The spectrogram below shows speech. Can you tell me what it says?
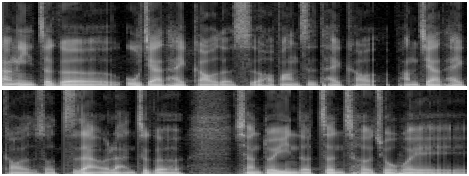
当你这个物价太高的时候，房子太高，房价太高的时候，自然而然这个相对应的政策就会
